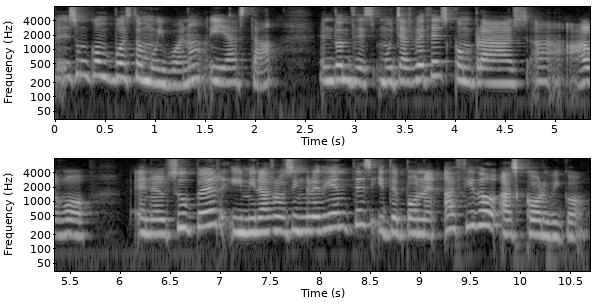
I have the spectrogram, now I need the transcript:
es un compuesto muy bueno y ya está. Entonces, muchas veces compras ah, algo en el súper y miras los ingredientes y te pone ácido ascórbico.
